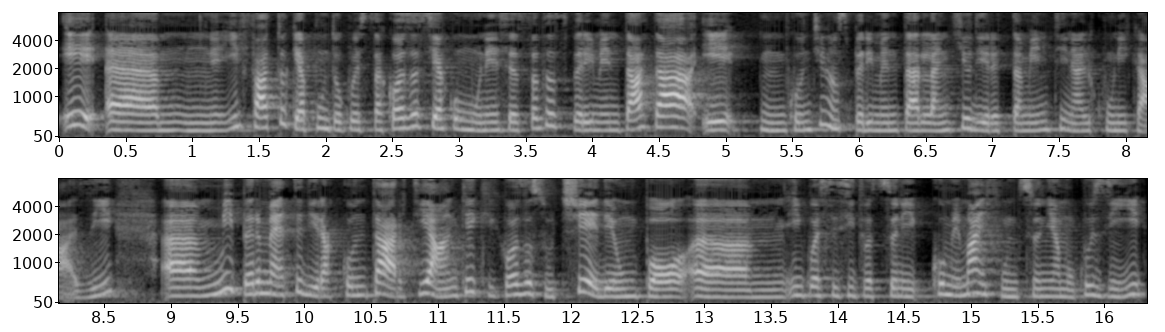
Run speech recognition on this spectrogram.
e ehm, il fatto che appunto questa cosa sia comune, sia stata sperimentata e mh, continuo a sperimentarla anch'io direttamente in alcuni casi, eh, mi permette di raccontarti anche che cosa succede un po' ehm, in queste situazioni, come mai funzioniamo così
